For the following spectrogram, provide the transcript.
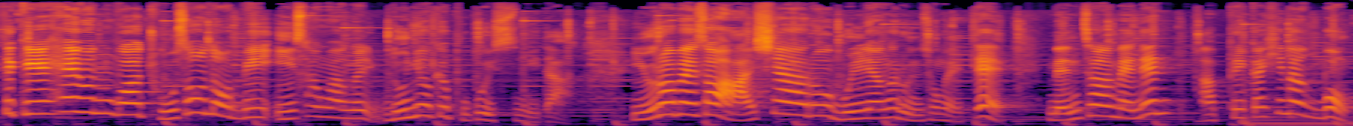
특히 해운과 조선업이 이 상황을 눈여겨보고 있습니다. 유럽에서 아시아로 물량을 운송할 때 맨 처음에는 아프리카 희망봉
